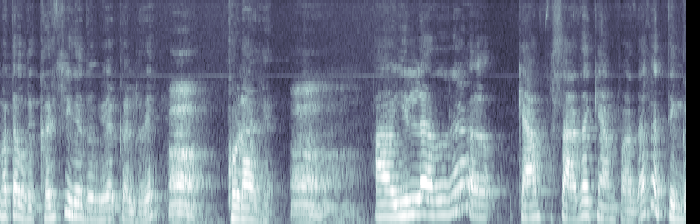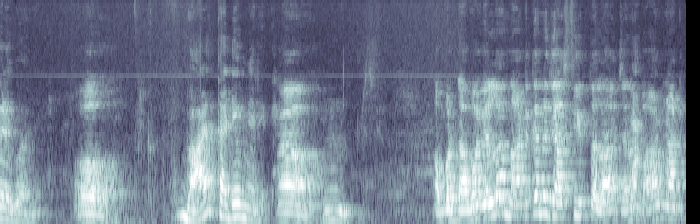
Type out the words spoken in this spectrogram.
ಮತ್ತು ಅವ್ರಿಗೆ ಖರ್ಚಿಗೆ ಅದು ಬೇಕಲ್ರಿ ಕೊಡೋದೆ. ಇಲ್ಲ ಅಂದ್ರೆ ಕ್ಯಾಂಪ್ ಸಾದ ಕ್ಯಾಂಪ್ ಆದಾಗ ತಿಂಗಳಿಗೆ ಒಮ್ಮೆ ಭಾಳ ಕಡಿಮೆ ರೀ. ಹ್ಞೂ ಬಟ್ ಅವಾಗೆಲ್ಲ ನಾಟಕನೇ ಜಾಸ್ತಿ ಇತ್ತಲ್ಲ? ಜನ ನಾಟಕ.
